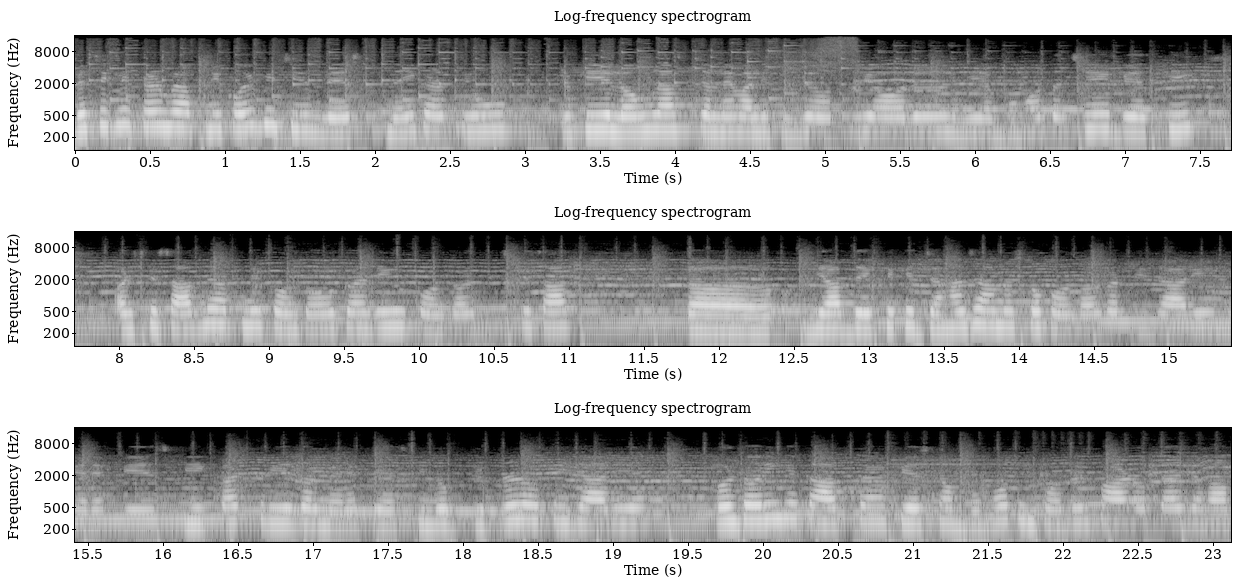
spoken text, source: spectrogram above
बेसिकली फ्रेंड मैं अपनी कोई भी चीज़ वेस्ट नहीं करती हूँ, क्योंकि ये लॉन्ग लास्ट चलने वाली चीज़ें होती हैं और ये बहुत अच्छी बेस थी। और इसके साथ मैं अपने कंट्रोल कर रही हूँ कंट्रोल के साथ तो ये आप देखिए कि जहाँ जहाँ मैं इसको कंट्रोल करती जा रही हूँ, मेरे फेस की कट क्रीज और मेरे फेस की लुक डिफरेंट होती जा रही है। कंट्रोलिंग एक आपका फेस का बहुत इंपॉर्टेंट पार्ट होता है। जब आप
